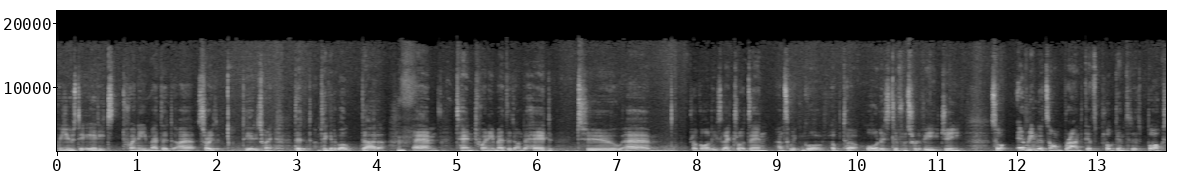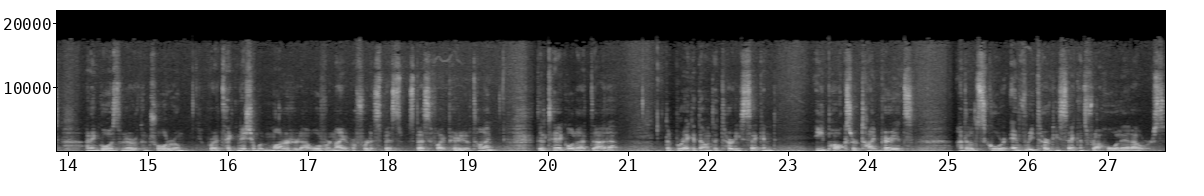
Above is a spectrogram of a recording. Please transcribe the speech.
we use the 80-20 method, uh, sorry, the 80-20, that I'm thinking about data, um, 10-20 method on the head to um, plug all these electrodes in, and so we can go up to all these different sort of EEG. So everything that's on Brant gets plugged into this box and then goes to another control room where a technician will monitor that overnight or for the spec- specified period of time. They'll take all that data, they'll break it down to 30 second epochs or time periods, and they'll score every 30 seconds for a whole eight hours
